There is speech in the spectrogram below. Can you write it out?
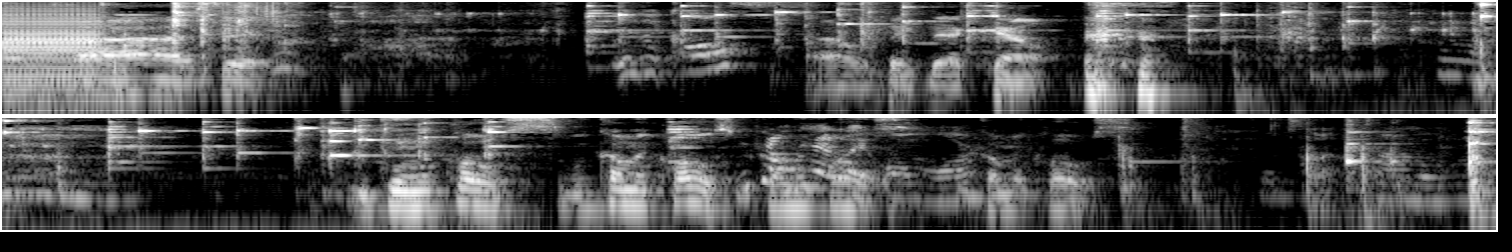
Ah, that's it. Is it close? I don't think that count. you came close. We coming close. We We probably coming had, like, close. one more. We coming close. Let's start the time over.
